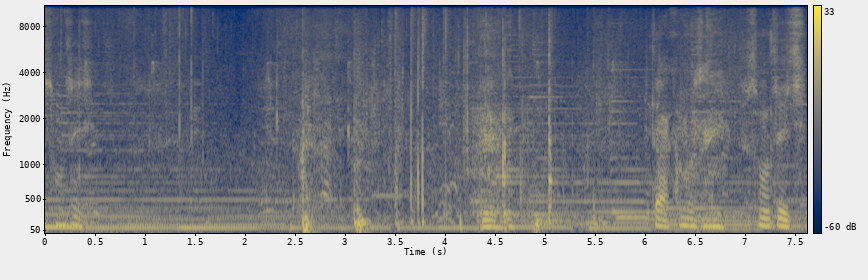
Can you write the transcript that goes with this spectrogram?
Смотрите. Так, вот они, смотрите.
